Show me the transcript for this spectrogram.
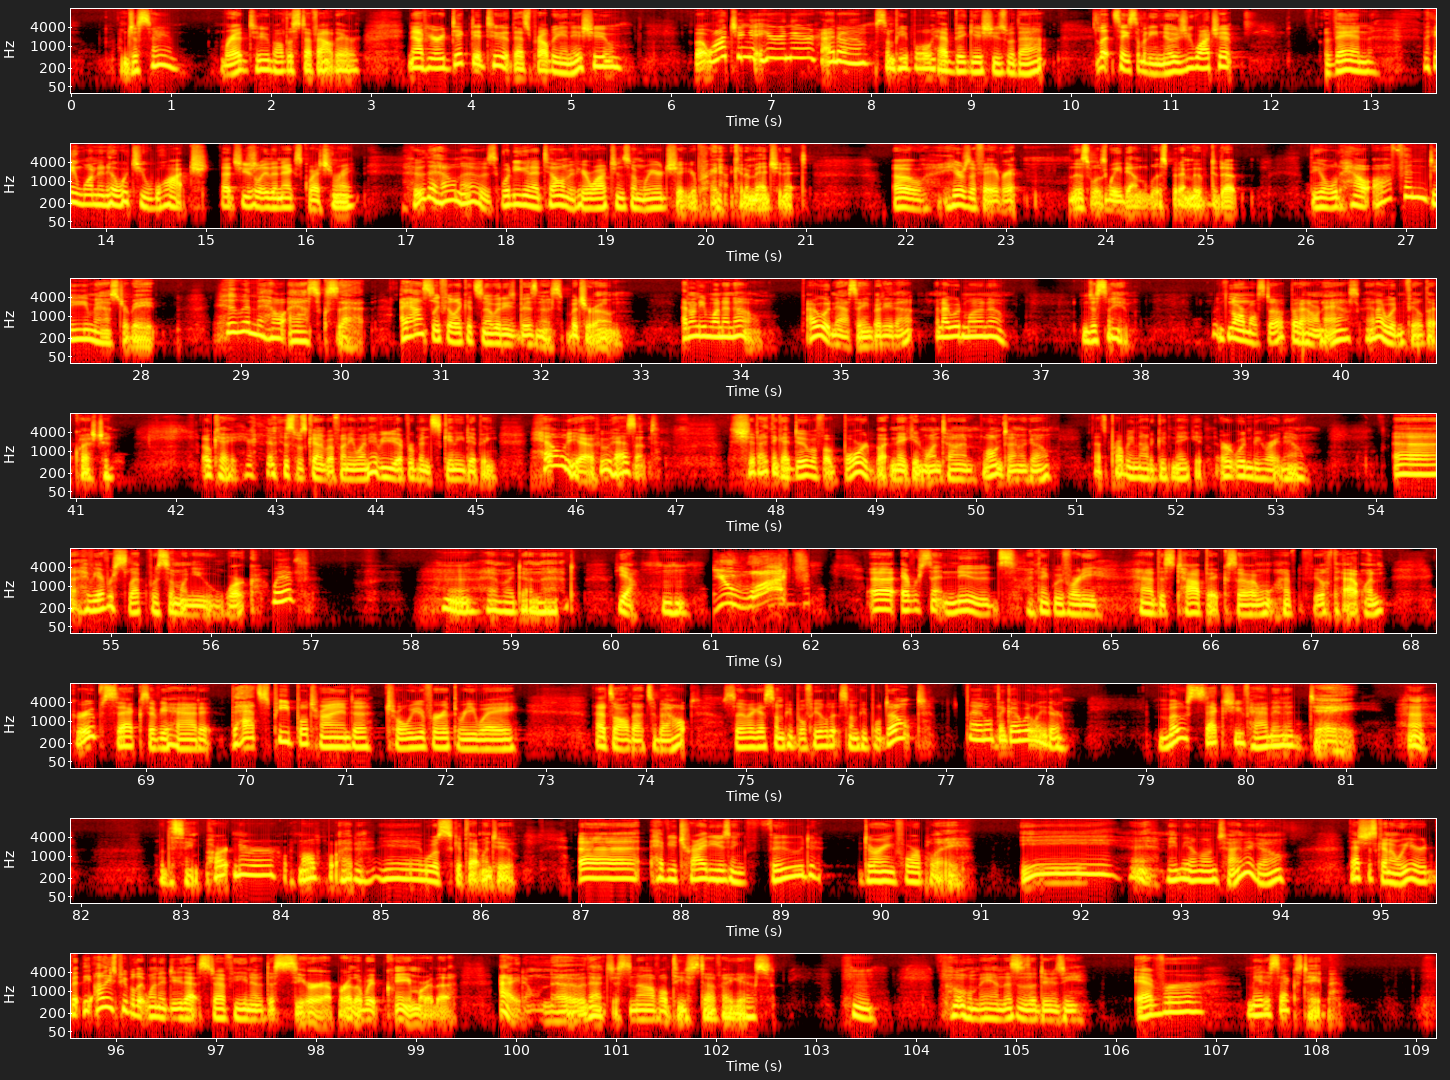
I'm just saying. Red tube, all the stuff out there. Now, if you're addicted to it, that's probably an issue. But watching it here and there, I don't know. Some people have big issues with that. Let's say somebody knows you watch it, then they want to know what you watch. That's usually the next question, right? Who the hell knows? What are you going to tell them if you're watching some weird shit? You're probably not going to mention it. Oh, here's a favorite. This was way down the list, but I moved it up. The old, how often do you masturbate? Who in the hell asks that? I honestly feel like it's nobody's business but your own. I don't even want to know. I wouldn't ask anybody that, and I wouldn't want to know. I'm just saying. It's normal stuff, but I don't ask, and I wouldn't field that question. Okay, this was kind of a funny one. Have you ever been skinny dipping? Hell yeah, who hasn't? Shit, I think I did with a board butt naked one time, long time ago. That's probably not a good naked, or it wouldn't be right now. Uh, have you ever slept with someone you work with? Hmm, have I done that? Yeah. Mm-hmm. You what? Uh, ever sent nudes? I think we've already had this topic, so I won't have to feel that one. Group sex, have you had it? That's people trying to troll you for a three way. That's all that's about. So I guess some people feel it, some people don't. I don't think I will either. Most sex you've had in a day. Huh. With the same partner, with multiple, I don't. Yeah, we'll skip that one too. Uh, have you tried using food during foreplay? Eh, maybe a long time ago. That's just kind of weird. But the, all these people that want to do that stuff, you know, the syrup or the whipped cream or the, I don't know, that's just novelty stuff, I guess. Hmm. Oh man, this is a doozy. Ever made a sex tape?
